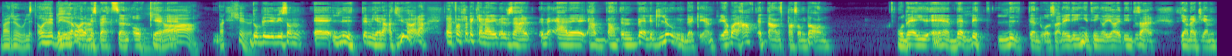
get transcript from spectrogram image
Vad roligt. Och hur blir det Lina då? Åhm då? i spetsen och eh, Ja, vad kul. då blir det liksom eh, lite mer att göra. Den första veckan är ju väl så här, är, jag har haft en väldigt lugn vecka egentligen. Jag har bara haft ett danspass om dagen. Och det är ju är väldigt llite ändå. Så det, är, det är ingenting att göra. Det är inte så här jag verkligen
